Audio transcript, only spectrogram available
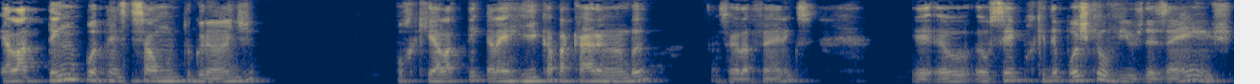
ela tem um potencial muito grande porque ela, tem, ela é rica pra caramba a saga da Fênix eu, eu sei porque depois que eu vi os desenhos,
